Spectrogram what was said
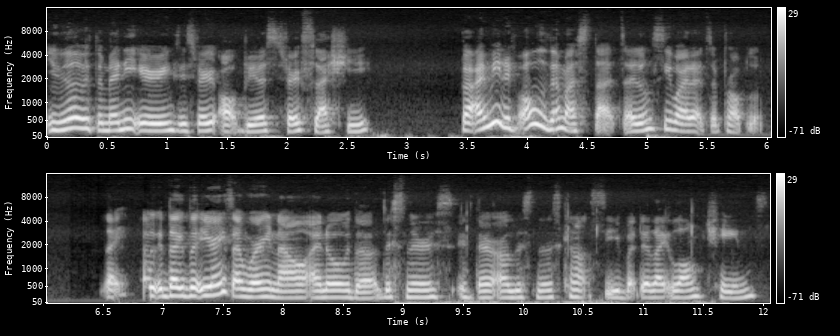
you know with the many earrings it's very obvious, it's very flashy. But I mean if all of them are studs, I don't see why that's a problem. Like like the earrings I'm wearing now, I know the listeners, if there are listeners, cannot see, but they're like long chains.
